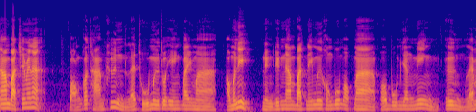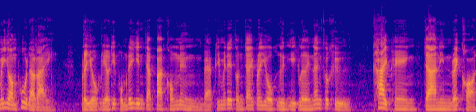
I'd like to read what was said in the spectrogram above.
นามบัตรใช่ไหมนะ่ะ ป๋องก็ถามขึ้นและถูมือตัวเองไปมา เอามานี่หนึ่งดึงนามบัตรในมือของบูมออกมา เพราะบูมยังนิ่ง อึ้งและไม่ยอมพูดอะไร ประโยคเดียวที่ผมได้ยินจากปากของหนึ่ง แบบที่ไม่ได้สนใจประโยคอื่นอีกเลยนั่นก็คือ ค่ายเพลงจานินเรคคอร์ด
